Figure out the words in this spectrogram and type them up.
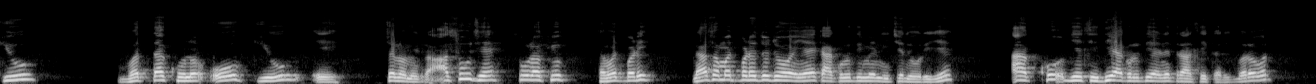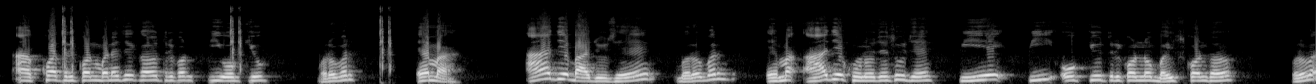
ક્યુ વત્તા ખૂણો ઓ ક્યુ એ ચલો મિત્રો, આ શું છે? શું લખ્યું? સમજ પડી? ના સમજ પડે તો જો અહીંયા એક આકૃતિ મેં નીચે દોરી છે. આખો જે સીધી આકૃતિ એને ત્રાસી કરી, બરોબર? આ આખો આ ત્રિકોણ બને છે, કયો ત્રિકોણ? પીઓ ક્યુ બરોબર? એમાં આ જે બાજુ છે, બરોબર? એમાં આ જે ખૂણો છે, શું છે? પી એ પી ઓ ક્યુ ત્રિકોણનો બહિષ્કોણ થયો. બરાબર?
